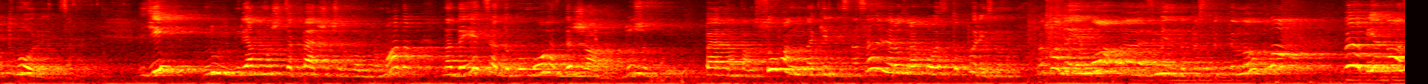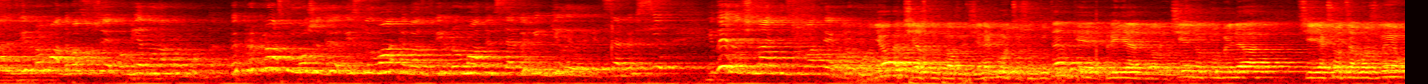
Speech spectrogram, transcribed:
утворюється, їй, ну я думаю, що це першочерговим громадам надається допомога з держави. Дуже певна там сума ну, на кількість населення розраховується, то по-різному. Ми е, зміни до перспективного плану. Ви об'єдналися дві громади, у вас вже об'єднана громада. Ви прекрасно можете існувати, у вас дві громади, все, ви відділили від себе всіх, і ви починаєте існувати як громада. Я, чесно кажучи, не хочу, щоб бутенки приєднували чи до Кобиляк, чи якщо це можливо,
